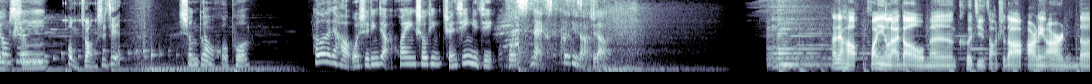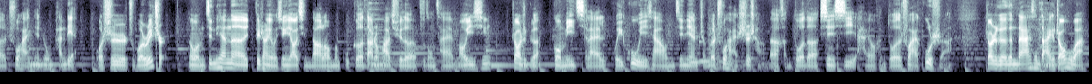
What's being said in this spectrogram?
用声音碰撞世界，生动活泼。Hello，大家好，我是丁教，欢迎收听全新一集《What's Next 科技早知道》。大家好，欢迎来到我们科技早知道二零二二年的出海年终盘点，我是主播 Richard。那我们今天呢，非常有幸邀请到了我们谷歌大中华区的副总裁毛一星赵志哥，跟我们一起来回顾一下我们今年整个出海市场的很多的信息，还有很多的出海故事啊。赵志哥跟大家先打一个招呼吧。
